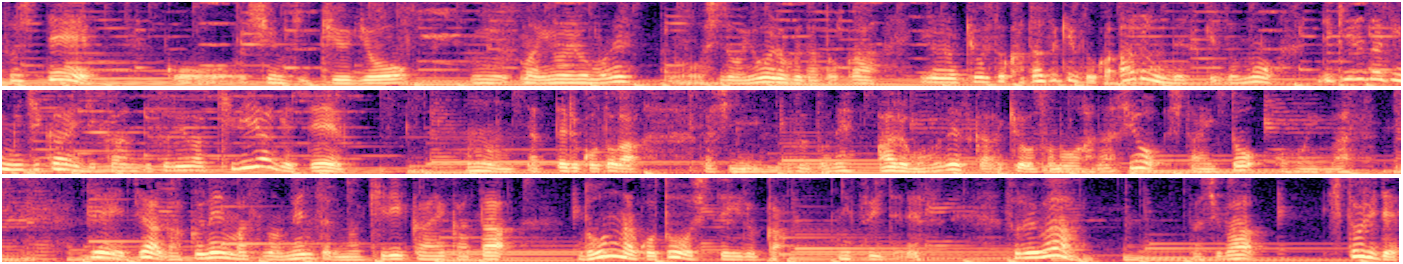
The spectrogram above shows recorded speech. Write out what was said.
そしてこう春季休業に、まあ、いろいろもねあの指導要力だとかいろいろ教室を片付けるとかあるんですけどもできるだけ短い時間でそれは切り上げて、うん、やってることが私ずっとねあるものですから今日そのお話をしたいと思います。でじゃあ学年末のメンタルの切り替え方どんなことをしているかについてです。それは私は一人で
